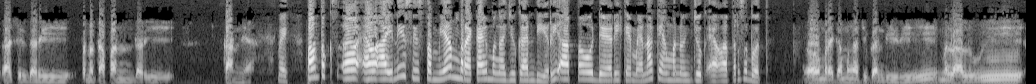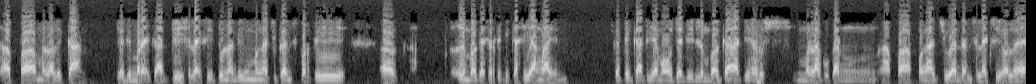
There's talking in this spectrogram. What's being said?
hasil dari penetapan dari KAN ya. Baik, Pak untuk uh, eh, LA ini sistemnya mereka yang mengajukan diri atau dari Kemenak yang menunjuk LA tersebut? Oh, mereka mengajukan diri melalui apa? Melalui KAN. Jadi mereka diseleksi itu nanti mengajukan seperti uh, lembaga sertifikasi yang lain ketika dia mau jadi lembaga dia harus melakukan apa pengajuan dan seleksi oleh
